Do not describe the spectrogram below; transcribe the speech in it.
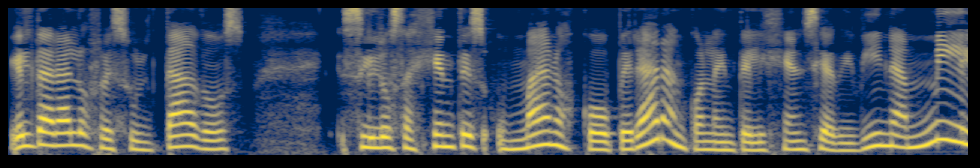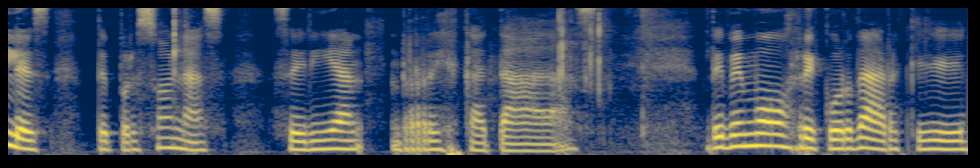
Él dará los resultados si los agentes humanos cooperaran con la inteligencia divina, miles de personas serían rescatadas. Debemos recordar que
